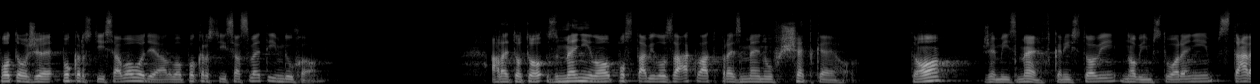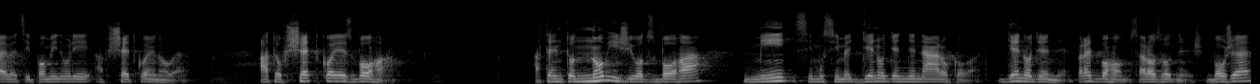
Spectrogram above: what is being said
po to, že pokrstí sa vo vode, alebo pokrstí sa Svetým duchom. Ale toto zmenilo, postavilo základ pre zmenu všetkého. To, že my sme v Kristovi, novým stvorením, staré veci pominuli a všetko je nové. A to všetko je z Boha. A tento nový život z Boha my si musíme denodenne nárokovať. Denodenne pred Bohom sa rozhodneš. Bože,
